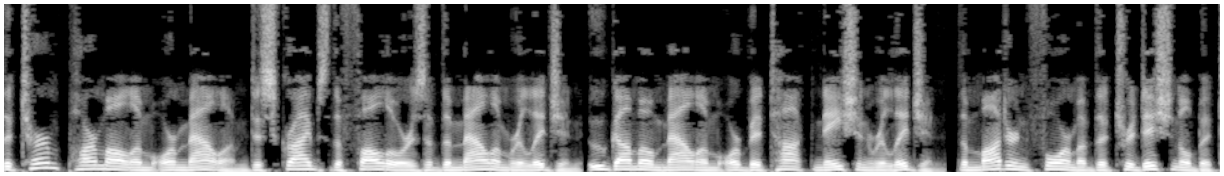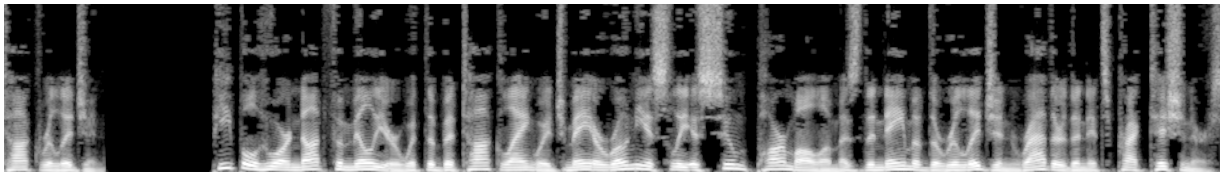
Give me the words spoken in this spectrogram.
The term Parmalim or Malim describes the followers of the Malim religion Ugamo Malim or Batak nation religion, the modern form of the traditional Batak religion. People who are not familiar with the Batak language may erroneously assume Parmalim as the name of the religion rather than its practitioners.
